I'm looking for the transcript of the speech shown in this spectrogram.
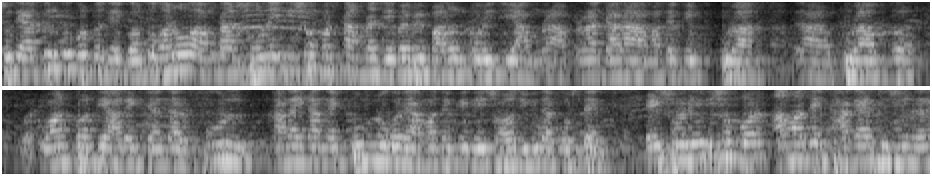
শুধু এতটুকু বলব যে গতবারও আমরা ষোলোই ডিসেম্বরটা আমরা যেভাবে পালন করেছি, আমরা, আপনারা যারা আমাদেরকে পুরা পুরা ওয়ান টোয়েন্টি আলেকজান্ডার ফুল কানায় কানায় পূর্ণ করে আমাদেরকে যে সহযোগিতা করতেন এই ষোলোই ডিসেম্বর আমাদের ঢাকা অ্যাসোসিয়েশনের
